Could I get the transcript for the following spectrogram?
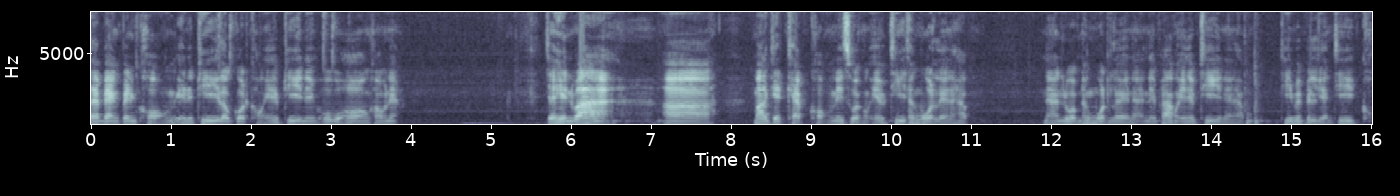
แต่แบ่งเป็นของ NFT เรากดของ NFT ใน overall ของเขาเนี่ย จะเห็นว่าอ่า market cap ของในส่วนของ NFT ทั้งหมดเลยนะครับ นะรวมทั้งหมดเลยนะในภาคของ NFT นยนะครับ ที่มันเป็นเหรียญที่ค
